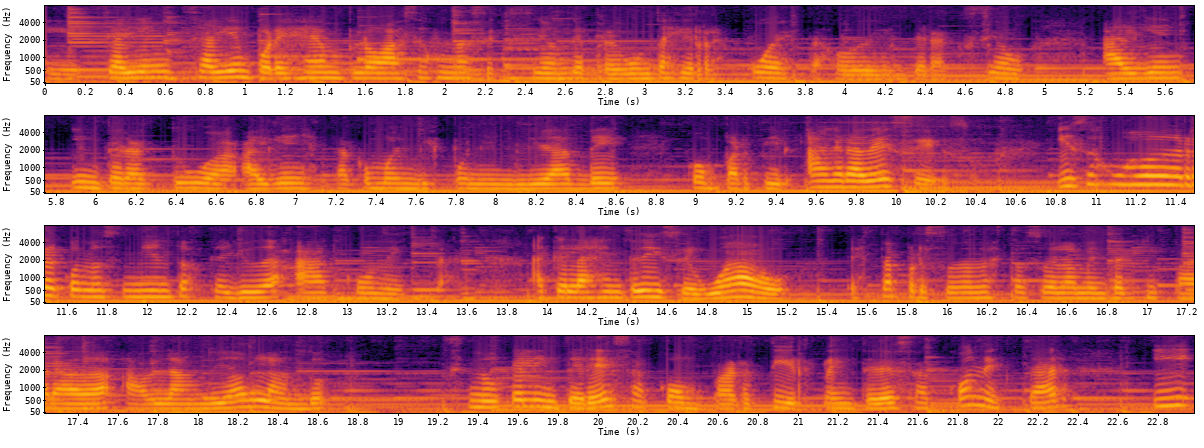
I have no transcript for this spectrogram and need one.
eh, si, alguien, si alguien, por ejemplo, haces una sección de preguntas y respuestas o de interacción, alguien interactúa, alguien está como en disponibilidad de compartir, agradece eso. Y ese es un juego de reconocimientos que ayuda a conectar, a que la gente dice, wow, esta persona no está solamente aquí parada hablando y hablando, sino que le interesa compartir, le interesa conectar y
